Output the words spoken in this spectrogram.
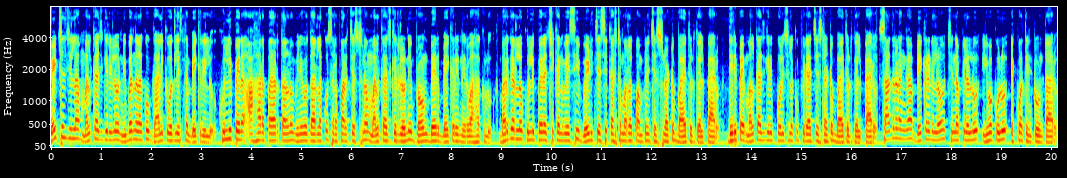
మేడ్చల్ జిల్లా మల్కాజ్గిరిలో నిబంధనలకు గాలికి వదిలేసిన బేకరీలు కుల్లిపోయిన ఆహార పదార్థాలను వినియోగదారులకు సరఫరా చేస్తున్న మల్కాజ్గిరిలోని బ్రౌన్ బేర్ బేకరీ నిర్వాహకులు బర్గర్లో కుళ్ళిపోయిన చికెన్ వేసి వేడి చేసి కస్టమర్లకు పంపిణీ చేస్తున్నట్టు బాధితుడు తెలిపారు. దీనిపై మల్కాజ్గిరి పోలీసులకు ఫిర్యాదు చేసినట్టు బాధితుడు తెలిపారు. సాధారణంగా బేకరీలో చిన్నపిల్లలు యువకులు ఎక్కువ తింటూ ఉంటారు.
